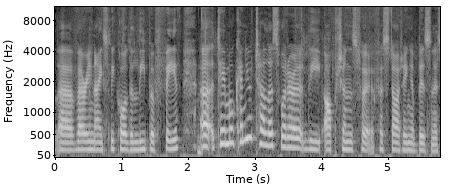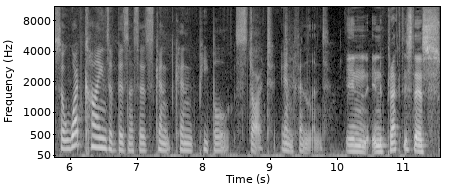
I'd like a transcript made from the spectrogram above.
uh, very nicely called a leap of faith. Uh, Teemu, can you tell us what are the options for, for starting a business? So, what kinds of businesses can can people start in Finland? In in practice, there's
